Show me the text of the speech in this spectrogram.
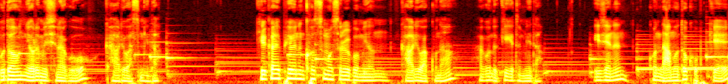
무더운 여름이 지나고 가을이 왔습니다. 길가에 피어있는 코스모스를 보면 가을이 왔구나 하고 느끼게 됩니다. 이제는 곧 나무도 곱게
